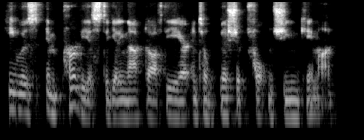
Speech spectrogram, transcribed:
He was impervious to getting knocked off the air until Bishop Fulton Sheen came on,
